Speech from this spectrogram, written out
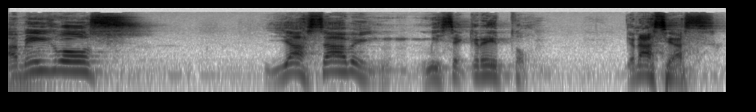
Amigos, ya saben mi secreto. Gracias.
